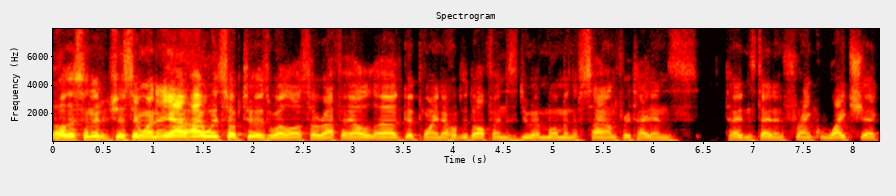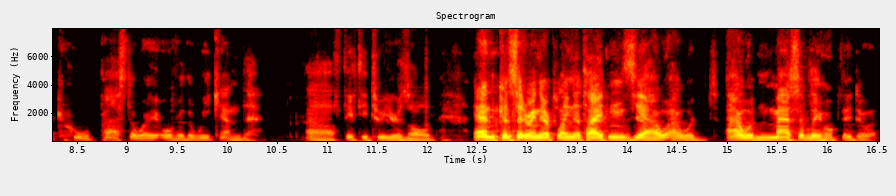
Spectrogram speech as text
Oh, this is an interesting one. Yeah, I would sub too as well. Also, Raphael, uh, good point. I hope the Dolphins do have a moment of silence for Titans, Titans tight end Frank Wycheck, who passed away over the weekend. uh, 52 years old. And considering they're playing the Titans, yeah, I would I would massively hope they do it.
